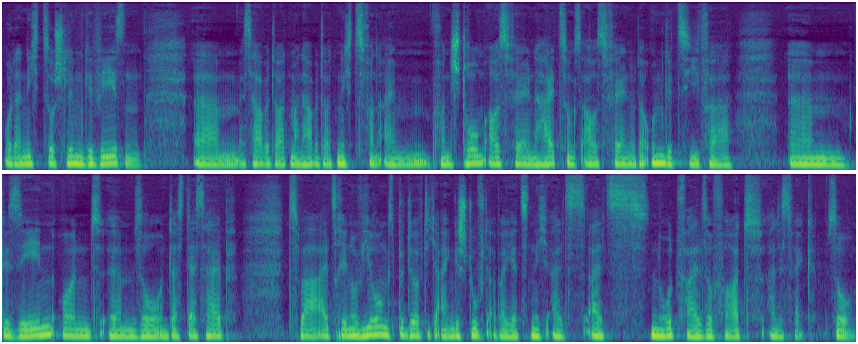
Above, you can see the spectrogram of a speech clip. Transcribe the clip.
oder nicht so schlimm gewesen. Ähm, es habe dort, man habe dort nichts von einem von Stromausfällen, Heizungsausfällen oder Ungeziefer ähm, gesehen und ähm, so und das deshalb zwar als renovierungsbedürftig eingestuft, aber jetzt nicht als als Notfall sofort alles weg. So,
